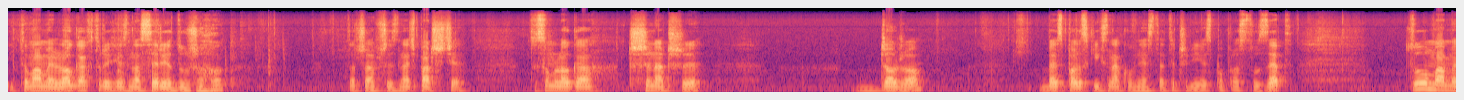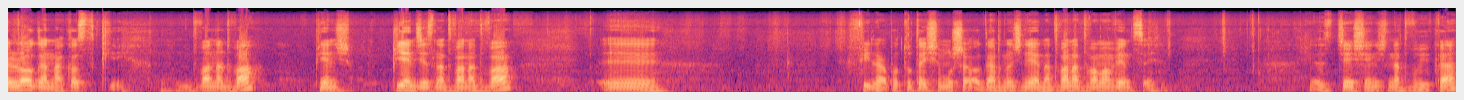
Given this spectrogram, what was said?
I tu mamy loga, których jest na serio dużo. To trzeba przyznać. Patrzcie. Tu są loga 3 na 3 Jojo. Bez polskich znaków niestety, czyli jest po prostu Z. Tu mamy loga na kostki 2 na 2 5, 5 jest na 2 na 2 yy... Chwila, bo tutaj się muszę ogarnąć. Nie, na 2 na 2 mam więcej. Jest 10 na dwójkę.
